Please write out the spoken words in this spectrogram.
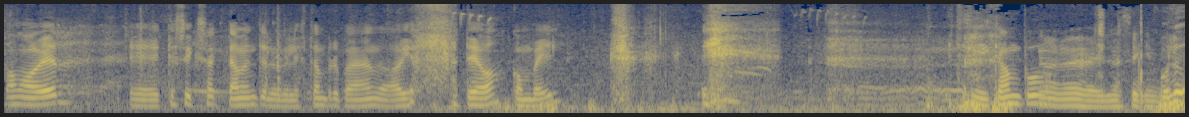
Vamos a ver eh, qué es exactamente lo que le están preparando a Teo con Bale. este es el campo. No, no es Bale, no sé quién. Boludo,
